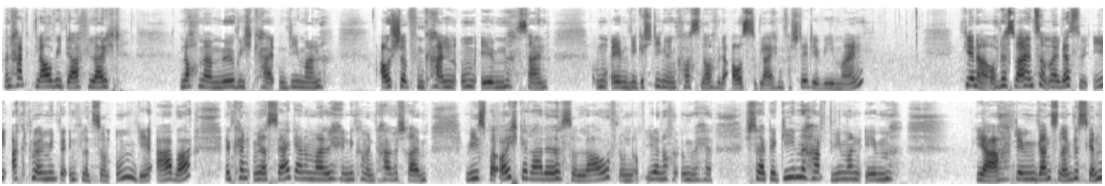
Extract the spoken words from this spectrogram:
man hat, glaube ich, da vielleicht noch mehr Möglichkeiten, die man ausschöpfen kann, um eben sein um eben die gestiegenen Kosten auch wieder auszugleichen. Versteht ihr, wie ich meine? Genau, das war jetzt einmal das, wie ich aktuell mit der Inflation umgehe. Aber ihr könnt mir sehr gerne mal in die Kommentare schreiben, wie es bei euch gerade so läuft und ob ihr noch irgendwelche Strategien habt, wie man eben ja, dem Ganzen ein bisschen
